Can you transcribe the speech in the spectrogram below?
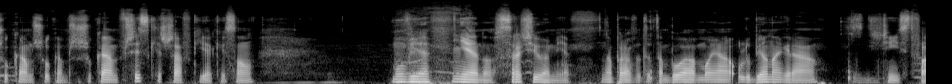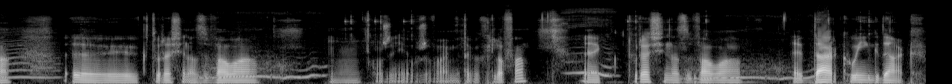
Szukam, szukam, przeszukałem wszystkie szafki, jakie są. Mówię, nie no, straciłem je. Naprawdę, tam była moja ulubiona gra z dzieciństwa, yy, która się nazywała Mm, może nie używajmy tego chwilofa, e, która się nazywała Darkwing Duck.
